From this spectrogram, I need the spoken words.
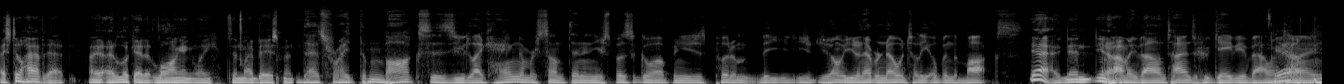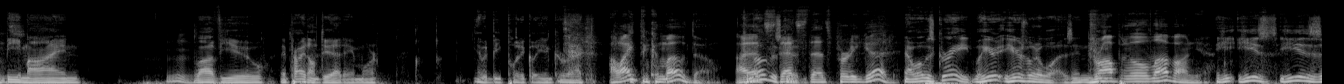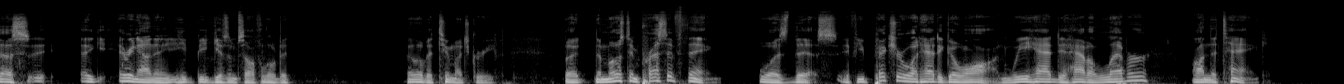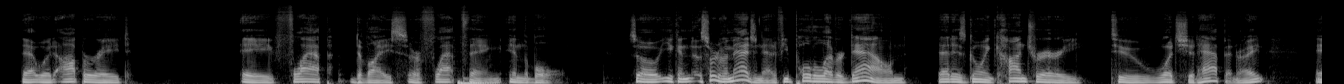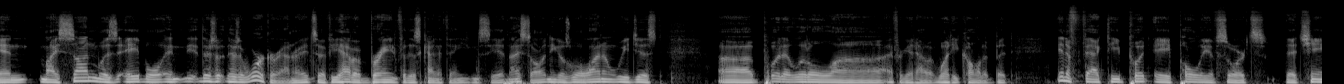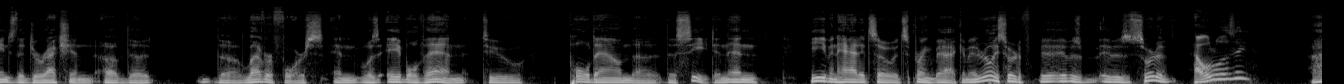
I still have that. I, I look at it longingly. It's in my basement. That's right. The boxes you like hang them or something, and you're supposed to go up and you just put them. You, you, you don't you never know until you open the box. Yeah, and then you know, how many Valentines or who gave you a Valentines. be mine, Hmm. love you. They probably don't do that anymore. It would be politically incorrect. I like the commode though. I, that's was that's, good. that's pretty good. Now, what was great? Well, here, here's what it was. And Dropping a little love on you. he he is he is uh, every now and then he, he gives himself a little bit a little bit too much grief. But the most impressive thing was this: if you picture what had to go on, we had to have a lever on the tank that would operate a flap device or flap thing in the bowl. So you can sort of imagine that if you pull the lever down, that is going contrary to what should happen, right? And my son was able, and there's a, there's a workaround, right? So if you have a brain for this kind of thing, you can see it. And I saw it, and he goes, "Well, why don't we just uh, put a little? Uh, I forget how what he called it, but in effect, he put a pulley of sorts that changed the direction of the the lever force, and was able then to pull down the the seat, and then." He even had it so it would spring back. I mean, it really sort of it was it was sort of How old was he?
